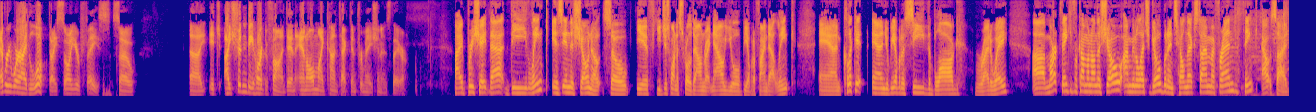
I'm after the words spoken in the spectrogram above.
Everywhere I looked, I saw your face. So uh, it, I shouldn't be hard to find, and, and all my contact information is there. I appreciate that. The link is in the show notes. So if you just want to scroll down right now, you'll be able to find that link and click it, and you'll be able to see the blog right away. Uh, Mark, thank you for coming on the show. I'm going to let you go, but until next time, my friend, think outside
